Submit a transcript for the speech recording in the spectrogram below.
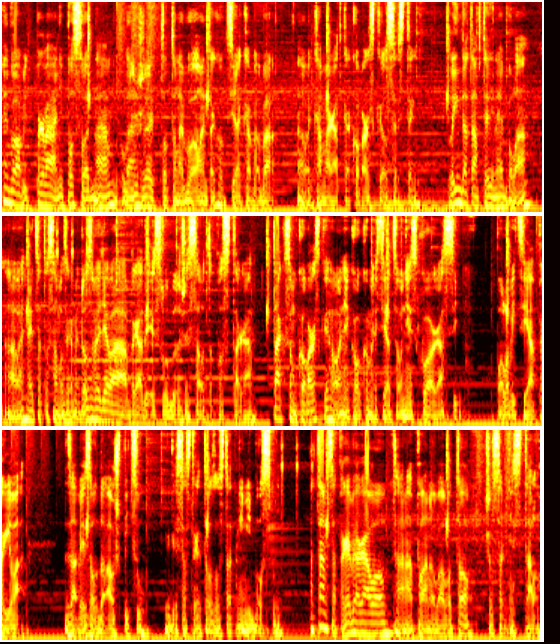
Nebola byť prvá ani posledná, lenže toto nebola len tak hociaká baba, ale kamarátka kovarského sestry. Linda tam vtedy nebola, ale hneď sa to samozrejme dozvedela a brat jej slúbil, že sa o to postará. Tak som Kovarského o niekoľko mesiacov neskôr, asi polovici apríla, zaviezol do Auschwitzu, kde sa stretol s ostatnými bosmi. Tam sa preberalo a naplánovalo to, čo sa dnes stalo.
